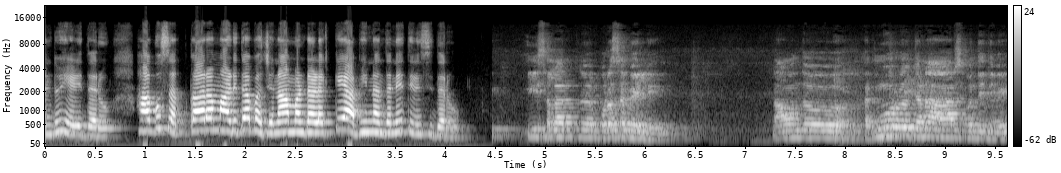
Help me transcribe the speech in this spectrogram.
ಎಂದು ಹೇಳಿದರು ಹಾಗೂ ಸತ್ಕಾರ ಮಾಡಿದ ಭಜನಾ ಮಂಡಳಕ್ಕೆ ಅಭಿನಂದನೆ ತಿಳಿಸಿದರು. ಈ ಸಲ ಪುರಸಭೆಯಲ್ಲಿ ನಾವೊಂದು ಹದಿಮೂರು ಜನ ಆರಿಸಿ ಬಂದಿದ್ದೀವಿ.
